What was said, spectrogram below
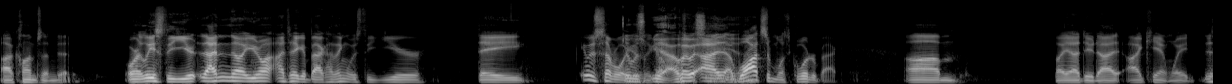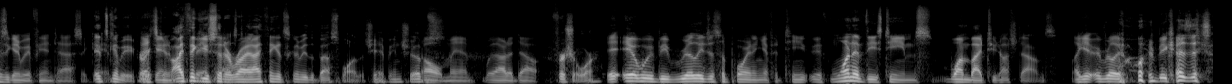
Uh, Clemson did, or at least the year. I don't know. You know, what? I take it back. I think it was the year they. It was several It years was- ago. yeah, I was but say, uh, yeah. Watson was quarterback. Um, but yeah, dude, I, I can't wait. This is gonna be a fantastic. Game. it's gonna be a great It's game. I think you said it right. I think it's gonna be the best one of the championships. Oh man, without a doubt. for sure. It, it would be really disappointing if a team, if one of these teams won by two touchdowns. Like it, it really would, because this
